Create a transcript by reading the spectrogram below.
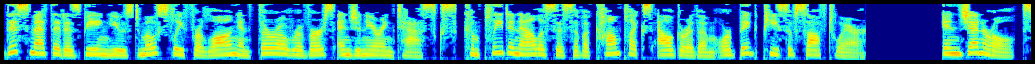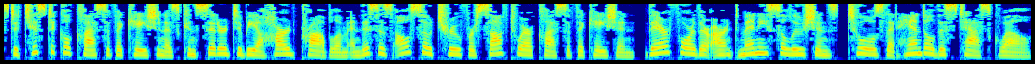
This method is being used mostly for long and thorough reverse engineering tasks complete analysis of a complex algorithm or big piece of software. In general, statistical classification is considered to be a hard problem and this is also true for software classification, therefore there aren't many solutions, tools that handle this task well.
